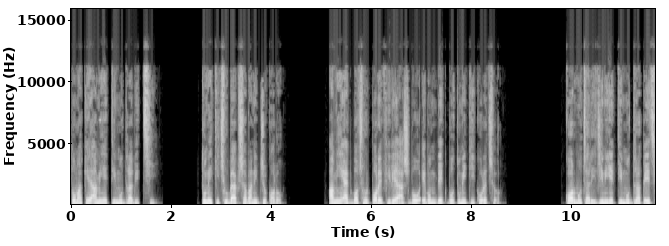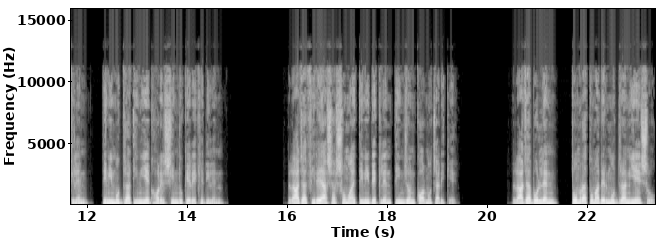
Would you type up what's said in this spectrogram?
তোমাকে আমি একটি মুদ্রা দিচ্ছি। তুমি কিছু ব্যবসা বাণিজ্য করো। আমি এক বছর পরে ফিরে আসব এবং দেখব তুমি কি করেছ। কর্মচারী যিনি একটি মুদ্রা পেয়েছিলেন, তিনি মুদ্রাটি নিয়ে ঘরের সিন্ধুকে রেখে দিলেন। রাজা ফিরে আসার সময় তিনি দেখলেন তিনজন কর্মচারীকে। রাজা বললেন, তোমরা তোমাদের মুদ্রা নিয়ে এসো।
